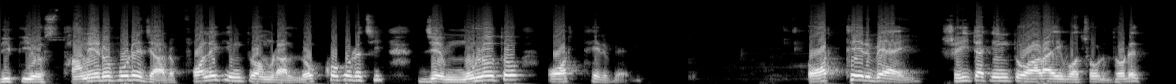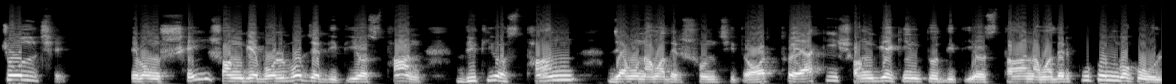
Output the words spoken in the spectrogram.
দ্বিতীয় স্থানের ওপরে, যার ফলে কিন্তু আমরা লক্ষ্য করেছি যে মূলত অর্থের ব্যয়। অর্থের ব্যয় সেইটা কিন্তু আড়াই বছর ধরে চলছে এবং সেই সঙ্গে বলব যে দ্বিতীয় স্থান দ্বিতীয় স্থান যেমন আমাদের সঞ্চিত অর্থ, একই সঙ্গে কিন্তু দ্বিতীয় স্থান আমাদের কুটুম্বকুল।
